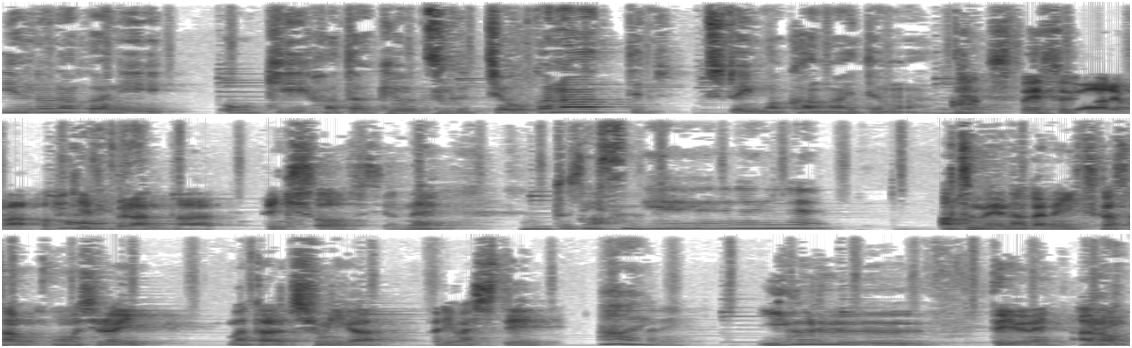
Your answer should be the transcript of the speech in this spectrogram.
家の中に大きい畑を作っちゃおうかなって、ちょっと今考えてます。ね、スペースがあれば大きいプランターできそうですよね。はい、本当ですね。あとね、なんかね、いつかさん面白い、また趣味がありまして、はい。ね、イグルっていうね、あの、はい、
